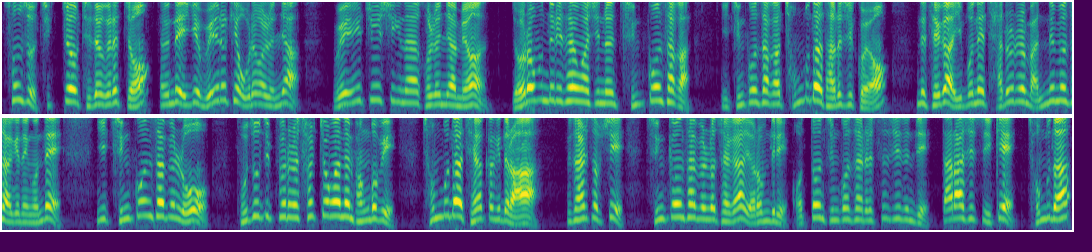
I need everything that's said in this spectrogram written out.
손수 직접 제작을 했죠. 자, 근데 이게 왜 이렇게 오래 걸렸냐? 왜 일주일씩이나 걸렸냐면 여러분들이 사용하시는 증권사가 이 증권사가 전부 다 다르실 거예요. 근데 제가 이번에 자료를 만들면서 알게 된 건데 이 증권사별로 보조지표를 설정하는 방법이 전부 다 제각각이더라. 그래서 할 수 없이 증권사별로 제가 여러분들이 어떤 증권사를 쓰시든지 따라하실 수 있게 전부 다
